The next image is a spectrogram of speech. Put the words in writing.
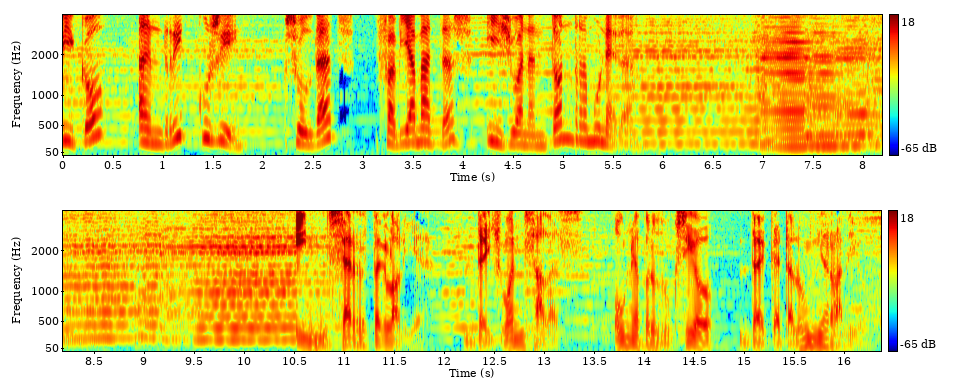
Picó, Enric Cosí. Soldats, Fabià Mates i Joan Anton Ramoneda. Incerta Glòria, de Joan Sales, una producció de Catalunya Ràdio.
